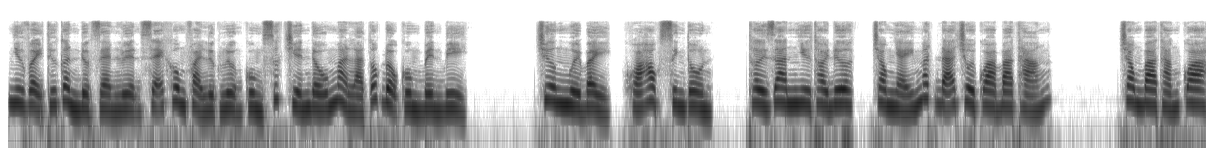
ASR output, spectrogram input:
như vậy thứ cần được rèn luyện sẽ không phải lực lượng cùng sức chiến đấu mà là tốc độ cùng bền bỉ. chương 17, khóa học sinh tồn, thời gian như thoi đưa, trong nháy mắt đã trôi qua 3 tháng. Trong 3 tháng qua,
